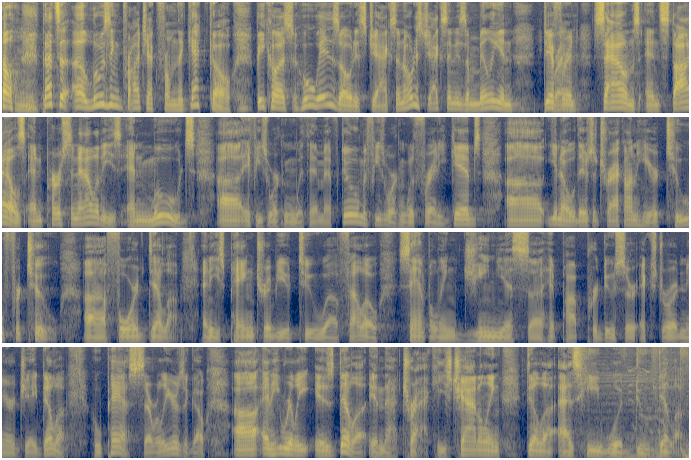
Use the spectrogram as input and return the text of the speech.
Well, mm-hmm. that's a, a losing project from the get go because who is Otis Jackson? Otis Jackson is a million different sounds and styles and personalities and moods. Uh, if he's working with MF Doom, if he's working with Freddie Gibbs, uh, you know, there's a track on here, Two for Two, uh, for Dilla. And he's paying tribute to uh, fellow sampling genius uh, hip hop producer extraordinaire J Dilla, who passed several years ago. Uh, and he really is Dilla in that track. He's channeling Dilla as he would do Dilla.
